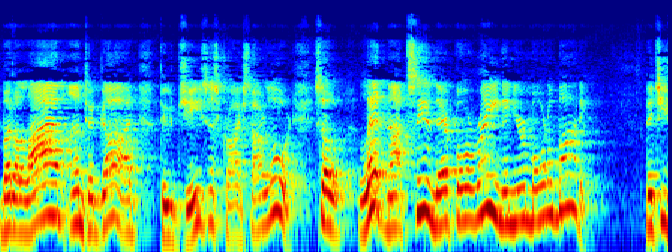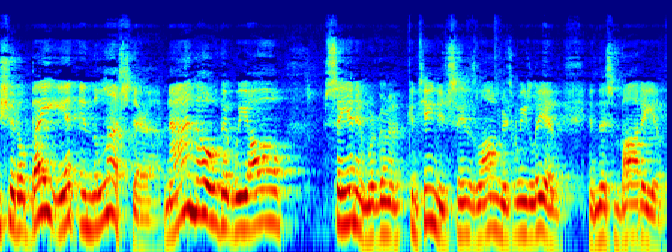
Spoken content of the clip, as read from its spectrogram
but alive unto God through Jesus Christ our Lord. So let not sin therefore reign in your mortal body, that you should obey it in the lust thereof. Now I know that we all sin and we're going to continue to sin as long as we live in this body of,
